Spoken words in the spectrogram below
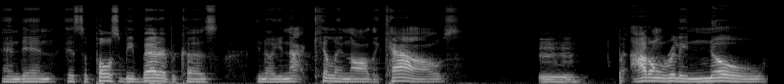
and then it's supposed to be better because you know you're not killing all the cows. Mm-hmm. But I don't really know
